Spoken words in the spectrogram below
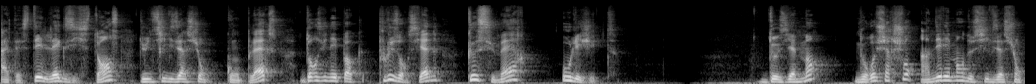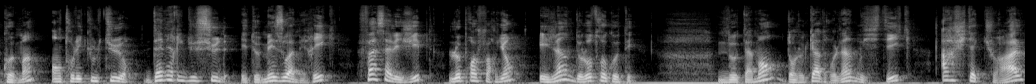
attester l'existence d'une civilisation complexe dans une époque plus ancienne que Sumer ou l'Égypte. Deuxièmement, nous recherchons un élément de civilisation commun entre les cultures d'Amérique du Sud et de Mésoamérique face à l'Égypte, le Proche-Orient et l'Inde de l'autre côté, notamment dans le cadre linguistique, architectural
